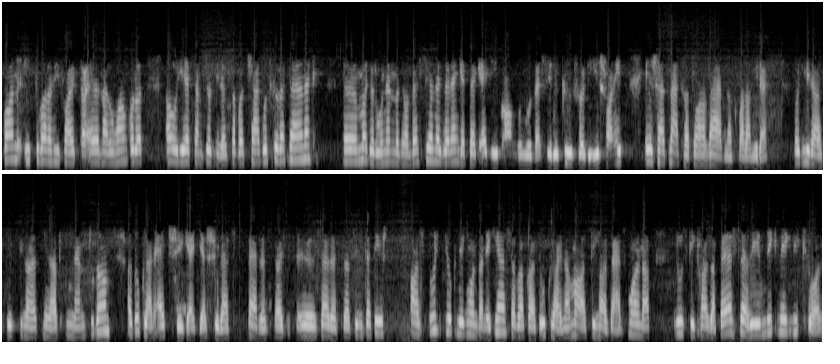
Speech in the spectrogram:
van itt valami fajta ellenálló hangulat, ahogy értem, többnyire szabadságot követelnek, magyarul nem nagyon beszélnek, de rengeteg egyéb angolul beszélő külföldi is van itt, és hát láthatóan várnak valamire. Hogy mire az egy pillanatnyilag nem tudom. Az Ukrán Egység Egyesület szervezte, szervezte a tüntetést. Azt tudjuk, még mondanék ilyen szavakat, Ukrajna ma, a ti hazád holnap, Ruszkik haza persze, rémlik még Viktor?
